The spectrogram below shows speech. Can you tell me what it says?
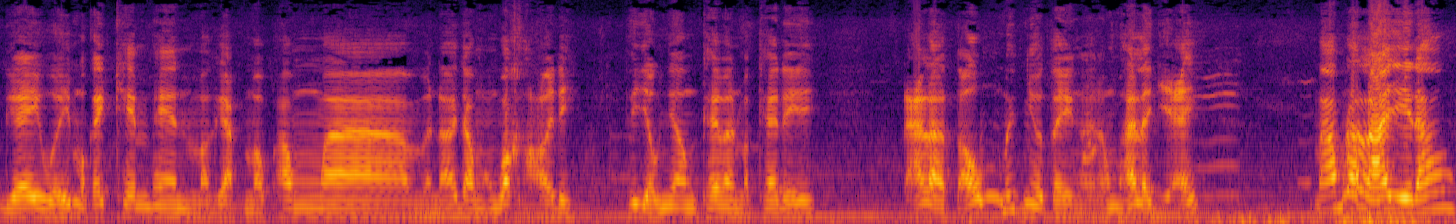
gây quỹ một cái campaign mà gặp một ông à, uh, mình nói trong ông quốc hội đi. Thí dụ như ông Kevin McCarthy đi đã là tốn biết nhiêu tiền rồi không phải là dễ. Mà ông đó lại gì đâu?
